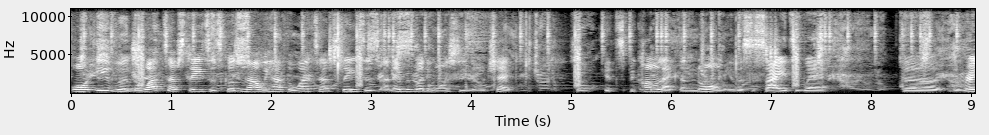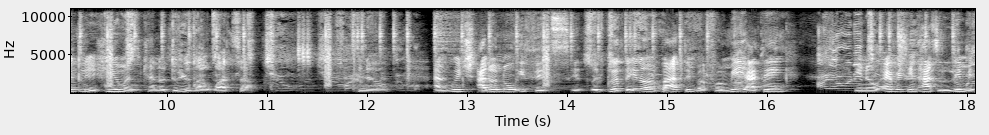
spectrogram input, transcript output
or even the whatsapp status because now we have the whatsapp status and everybody wants to you know check so it's become like a norm in the society where the the regular human cannot do without whatsapp you know and which i don't know if it's it's a good thing or a bad thing but for me i think you know everything has a limit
